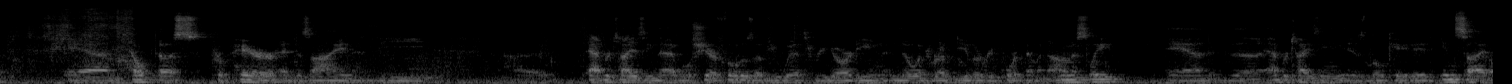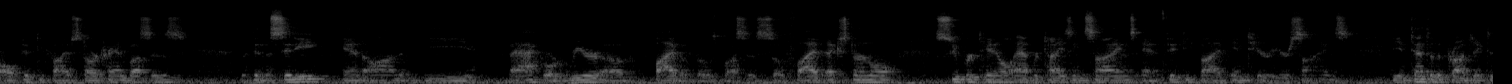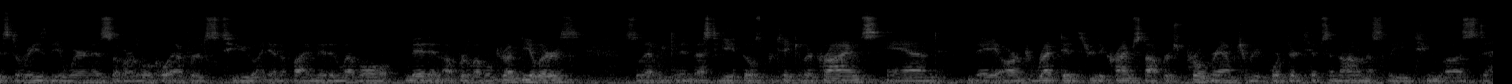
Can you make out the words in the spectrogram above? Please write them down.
and helped us prepare and design the uh, advertising that we'll share photos of you with regarding know a drug dealer, report them anonymously. And the advertising is located inside all fifty-five StarTran buses within the city and on the back or rear of five of those buses. So five external super tail advertising signs and fifty-five interior signs. The intent of the project is to raise the awareness of our local efforts to identify mid and level, mid and upper level drug dealers so that we can investigate those particular crimes and they are directed through the Crime Stoppers program to report their tips anonymously to us to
